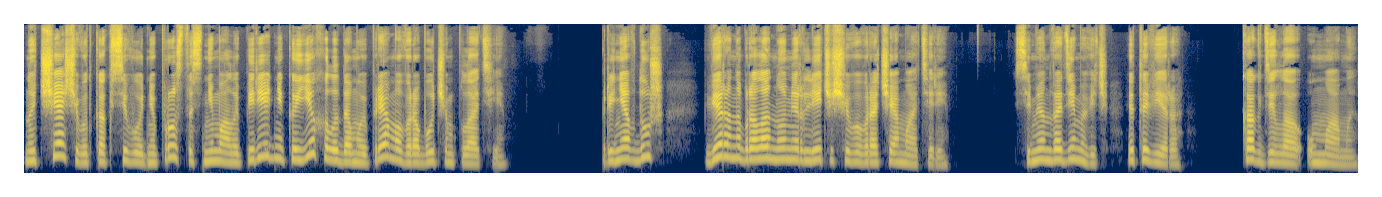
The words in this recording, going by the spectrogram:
но чаще, вот как сегодня, просто снимала передник и ехала домой прямо в рабочем платье. Приняв душ, Вера набрала номер лечащего врача матери. Семён Вадимович, это Вера. Как дела у мамы?»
